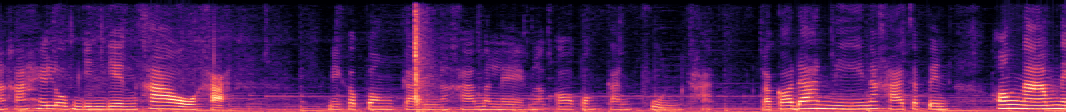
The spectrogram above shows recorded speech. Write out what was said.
นะคะ ให้ลมเย็นๆเข้าค่ะ นี่ก็ป้องกันนะคะแมลงแล้วก็ป้องกันฝุ่นค่ะ แล้วก็ด้านนี้นะคะจะเป็นห้องน้ำใน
